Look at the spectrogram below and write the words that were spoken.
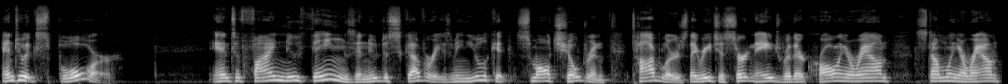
and to explore and to find new things and new discoveries. I mean, you look at small children, toddlers, they reach a certain age where they're crawling around, stumbling around,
